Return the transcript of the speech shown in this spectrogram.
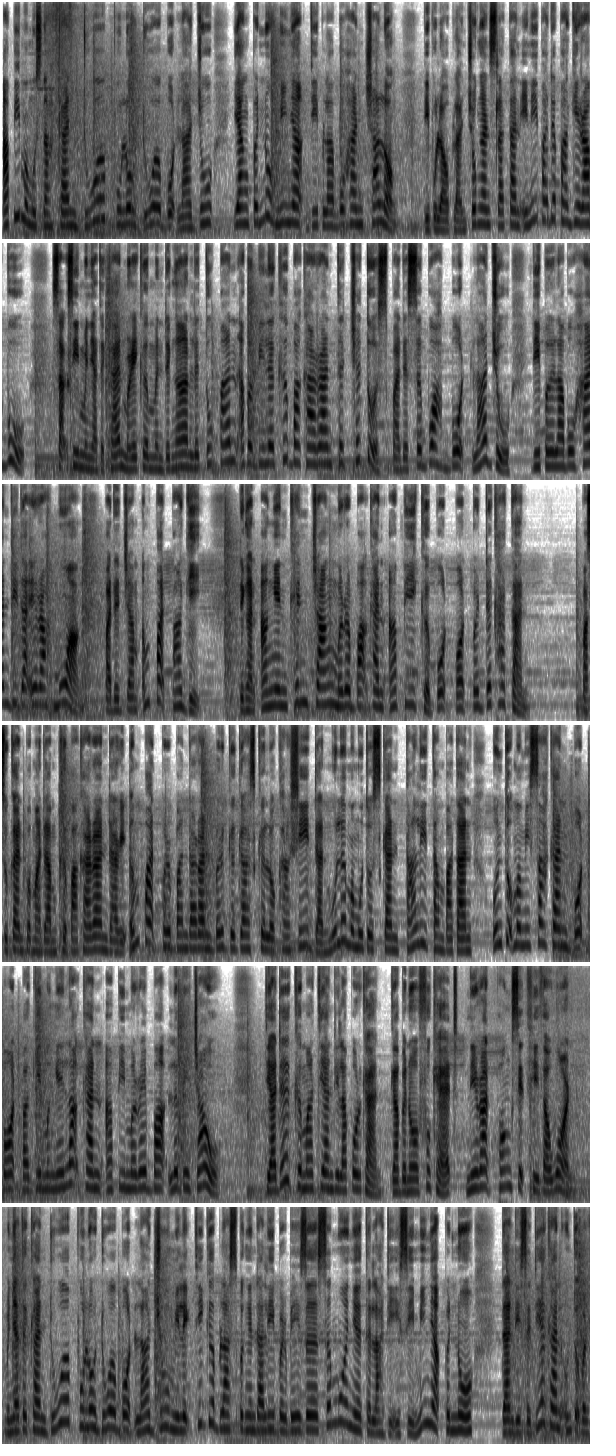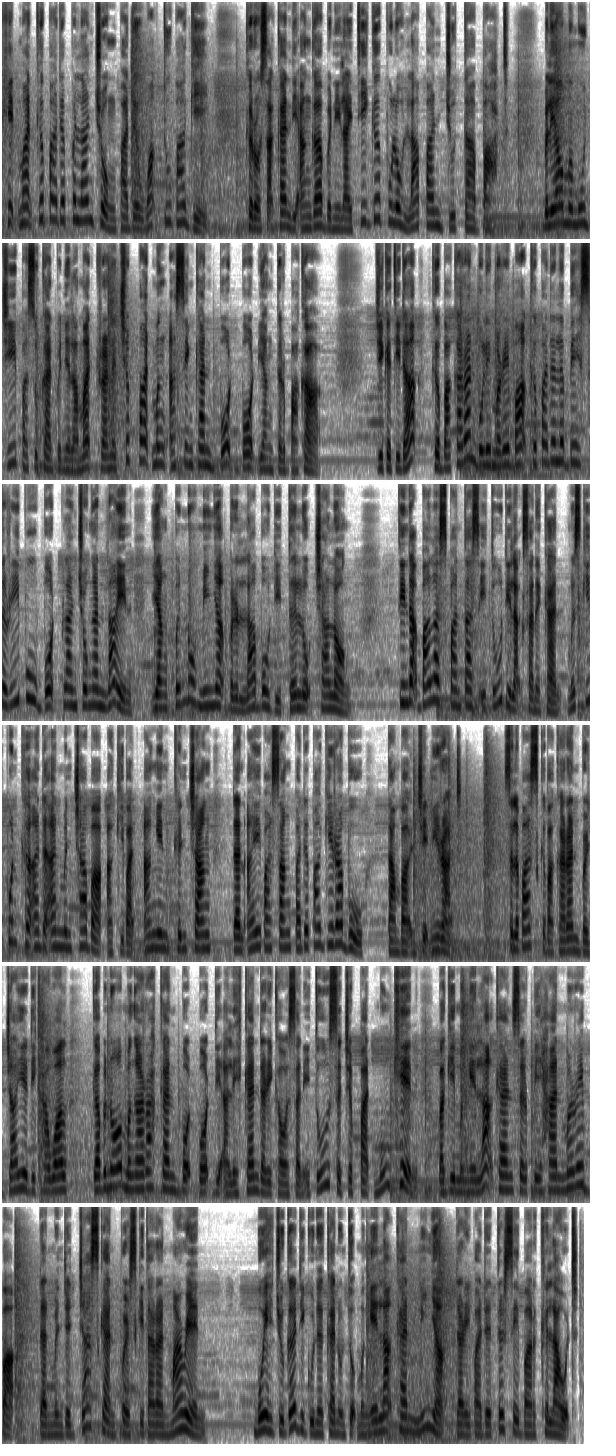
api memusnahkan 22 bot laju yang penuh minyak di pelabuhan Chalong di Pulau Pelancongan Selatan ini pada pagi Rabu. Saksi menyatakan mereka mendengar letupan apabila kebakaran tercetus pada sebuah bot laju di pelabuhan di daerah Muang pada jam 4 pagi dengan angin kencang merebakkan api ke bot-bot berdekatan. Pasukan pemadam kebakaran dari empat perbandaran bergegas ke lokasi dan mula memutuskan tali tambatan untuk memisahkan bot-bot bagi mengelakkan api merebak lebih jauh. Tiada kematian dilaporkan. Gubernur Phuket, Nirat Pongsit Thithawarn, menyatakan 22 bot laju milik 13 pengendali berbeza semuanya telah diisi minyak penuh dan disediakan untuk berkhidmat kepada pelancong pada waktu pagi. Kerosakan dianggap bernilai 38 juta baht. Beliau memuji pasukan penyelamat kerana cepat mengasingkan bot-bot yang terbakar. Jika tidak, kebakaran boleh merebak kepada lebih seribu bot pelancongan lain yang penuh minyak berlabuh di Teluk Calong. Tindak balas pantas itu dilaksanakan meskipun keadaan mencabar akibat angin kencang dan air pasang pada pagi Rabu, tambah Encik Nirat. Selepas kebakaran berjaya dikawal, Gubernur mengarahkan bot-bot dialihkan dari kawasan itu secepat mungkin bagi mengelakkan serpihan merebak dan menjejaskan persekitaran marin. Buih juga digunakan untuk mengelakkan minyak daripada tersebar ke laut.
